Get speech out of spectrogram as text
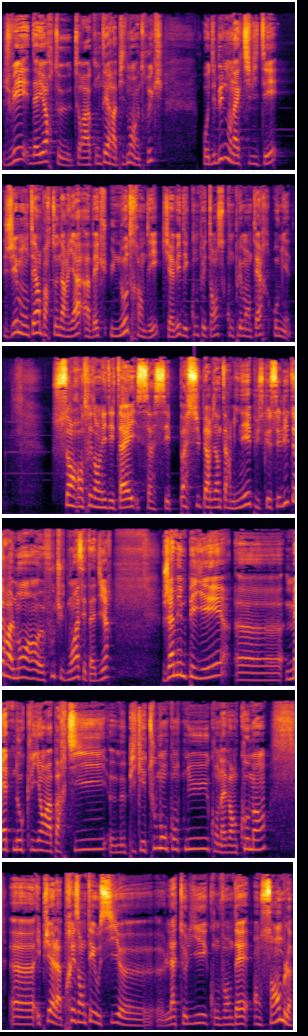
Je vais d'ailleurs te, te raconter rapidement un truc. Au début de mon activité, j'ai monté un partenariat avec une autre indé qui avait des compétences complémentaires aux miennes. Sans rentrer dans les détails, ça s'est pas super bien terminé puisque c'est littéralement hein, foutu de moi, c'est-à-dire jamais me payer, euh, mettre nos clients à partie, euh, me piquer tout mon contenu qu'on avait en commun, euh, et puis elle a présenté aussi l'atelier qu'on vendait ensemble.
